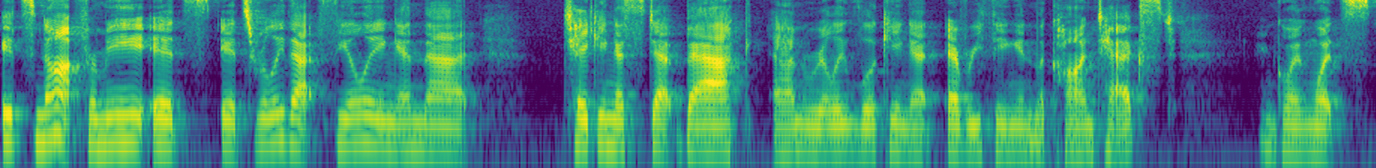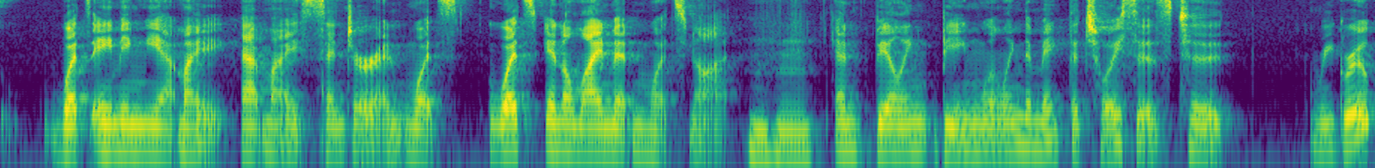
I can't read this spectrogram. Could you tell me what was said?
It's not for me. It's it's really that feeling and that taking a step back and really looking at everything in the context and going what's what's aiming me at my at my center and what's what's in alignment and what's not mm-hmm. and being being willing to make the choices to regroup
